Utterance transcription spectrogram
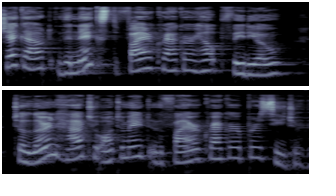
Check out the next Firecracker help video to learn how to automate the Firecracker procedure.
